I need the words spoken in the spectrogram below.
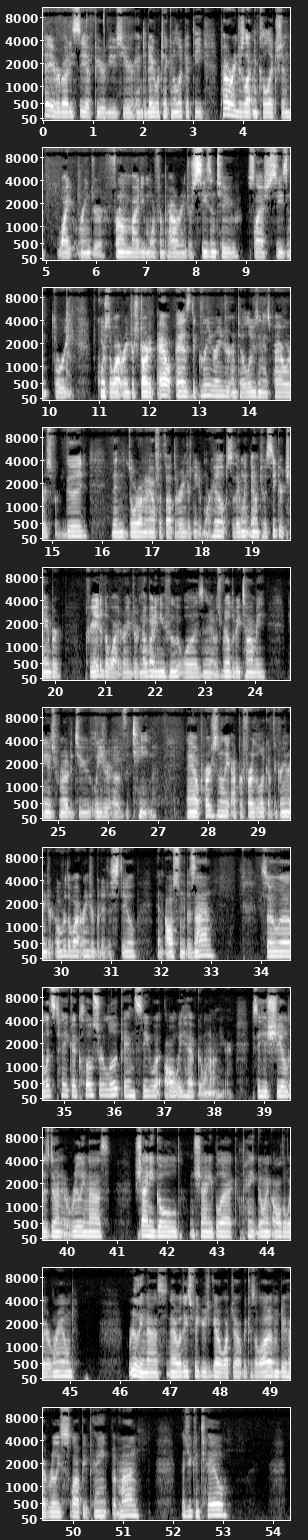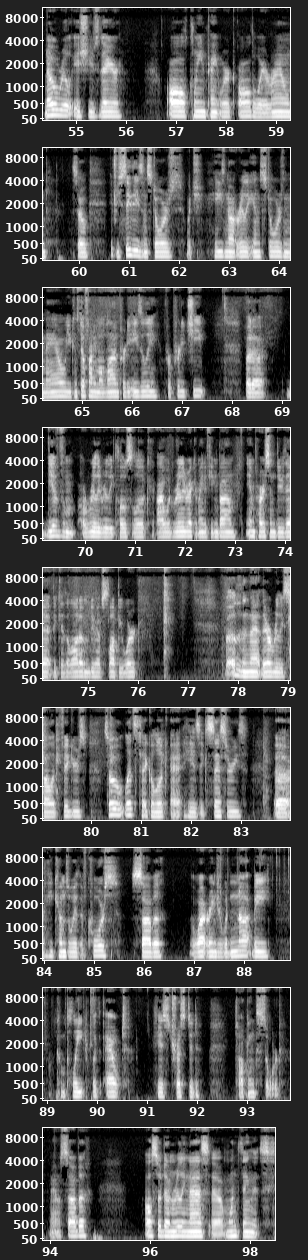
Hey everybody, CFP Reviews here, and today we're taking a look at the Power Rangers Lightning Collection White Ranger from Mighty Morphin Power Rangers Season 2 slash Season 3. Of course, the White Ranger started out as the Green Ranger until losing his powers for good. Then Zordon and Alpha thought the Rangers needed more help, so they went down to a secret chamber, created the White Ranger. Nobody knew who it was, and it was revealed to be Tommy, and he was promoted to leader of the team. Now, personally, I prefer the look of the Green Ranger over the White Ranger, but it is still an awesome design. So uh, let's take a closer look and see what all we have going on here. See his shield is done in a really nice shiny gold and shiny black paint going all the way around. Really nice. Now with these figures you got to watch out because a lot of them do have really sloppy paint, but mine, as you can tell, no real issues there all clean paintwork all the way around. So if you see these in stores, which he's not really in stores now, you can still find him online pretty easily for pretty cheap. But uh, give them a really, really close look. I would really recommend if you can buy them in person, do that because a lot of them do have sloppy work. But other than that, they're really solid figures. So let's take a look at his accessories. Uh, he comes with, of course, Saba the White Ranger would not be complete without his trusted talking sword. Now, Saba also done really nice. Uh, one thing that's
